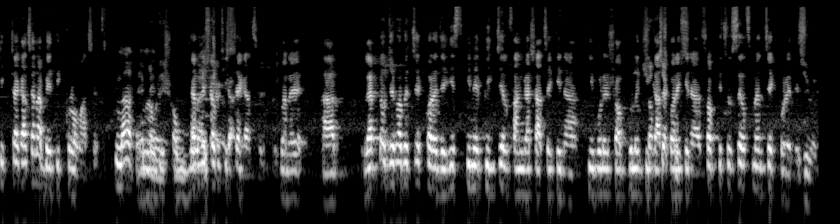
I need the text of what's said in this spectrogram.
ঠিকঠাক আছে না ব্যতিক্রম আছে? না এমনিতে সব এমনি সব ঠিকঠাক। আছে। মানে আর ল্যাপটপ যেভাবে চেক করে যে স্ক্রিনে পিকজেল ফাঙ্গাস আছে কিনা কিবোর্ডের সবগুলো কি কাজ করে কিনা সবকিছু সেলসম্যান চেক করে ভাই।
